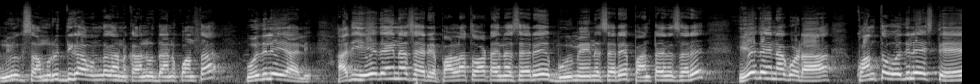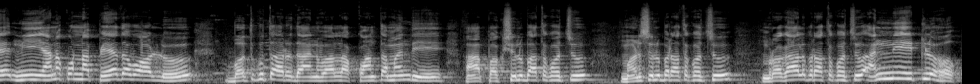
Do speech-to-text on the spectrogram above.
నువ్వు సమృద్ధిగా ఉంది కనుక నువ్వు దాన్ని కొంత వదిలేయాలి. అది ఏదైనా సరే పళ్ళ తోట అయినా సరే భూమి అయినా సరే పంట అయినా సరే ఏదైనా కూడా కొంత వదిలేస్తే నీ వెనకున్న పేదవాళ్ళు బతుకుతారు. దానివల్ల కొంతమంది పక్షులు బ్రతకొచ్చు మనుషులు బ్రతకొచ్చు మృగాలు బ్రతకొచ్చు అన్నిట్లో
